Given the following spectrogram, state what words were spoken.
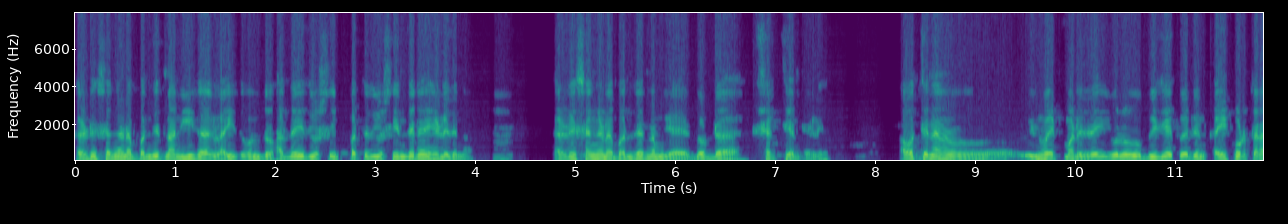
ಕರಡಿ ಸಂಗಣ ಬಂದಿದ್ದು ನಾನು ಈಗಾಗಲ್ಲ ಇದು ಒಂದು ಹದಿನೈದು ದಿವಸ ಇಪ್ಪತ್ತು ದಿವಸ ಹಿಂದೆನೇ ಹೇಳಿದೆ ನಾವು ಕರಡಿ ಸಂಗಣ ಬಂದ್ರೆ ನಮ್ಗೆ ದೊಡ್ಡ ಶಕ್ತಿ ಅಂತ ಹೇಳಿ. ಅವತ್ತೇ ನಾನು ಇನ್ವೈಟ್ ಮಾಡಿದ್ರೆ ಇವರು ಬಿಜೆಪಿ ಅವ್ರು ಕೈ ಕೊಡ್ತಾರ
